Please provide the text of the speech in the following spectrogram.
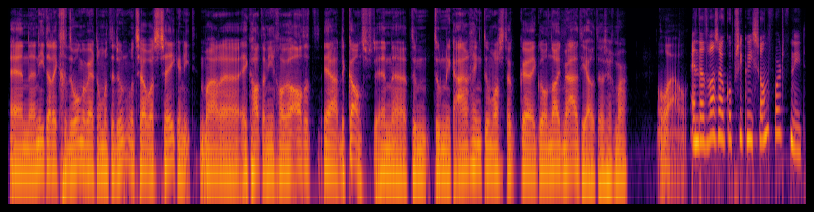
En eh, niet dat ik gedwongen werd om het te doen, want zo was het zeker niet. Maar eh, ik had in ieder geval wel altijd ja, de kans. En eh, toen, toen ik aanging, toen was het ook, eh, ik wil nooit meer uit die auto, zeg maar. Wauw. En dat was ook op circuit Zandvoort of niet?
